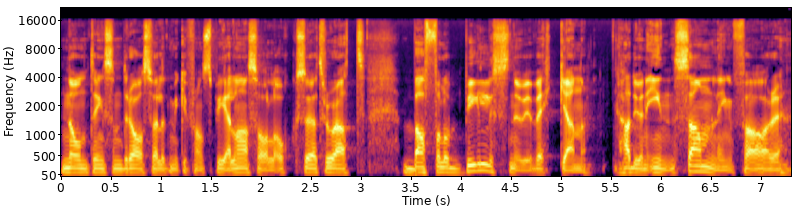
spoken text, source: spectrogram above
någonting som dras väldigt mycket från spelarnas håll också. Jag tror att Buffalo Bills nu i veckan hade ju en insamling för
